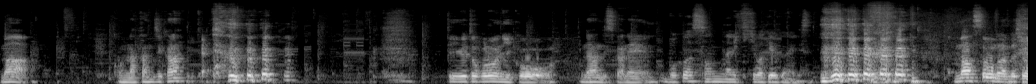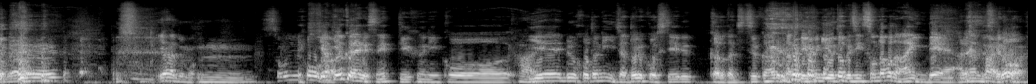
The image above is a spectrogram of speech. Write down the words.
まあ、こんな感じかなみたいな。っていうところにこう、なんですかね。僕はそんなに聞き分け良くないですね。まあそうなんでしょうね。いや、でも、うん、そういう方が聞き分け良くないですねっていうふうに、こう、はい言えるほどに、じゃあ努力をしているかとか実力があるかっていうふうに言うと別にそんなことはないんで、あれなんですけど、はいはいは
